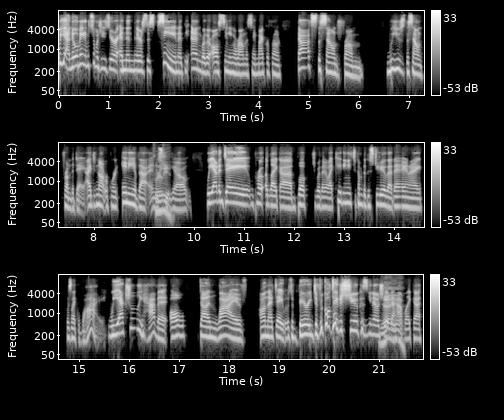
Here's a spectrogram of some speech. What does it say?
but yeah, no, it made it so much easier. And then there's this scene at the end where they're all singing around the same microphone. That's the sound from. We used the sound from the day. I did not record any of that in the studio. We had a day pro, like uh, booked where they're like, Katey needs to come to the studio that day, and I was like, why? We actually have it all done live on that day. It was a very difficult day to shoot because you know she Yeah, had to yeah. have like a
